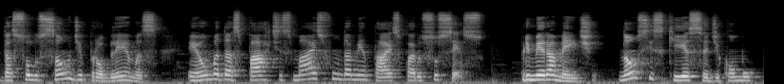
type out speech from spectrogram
da solução de problemas é uma das partes mais fundamentais para o sucesso. Primeiramente, não se esqueça de como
